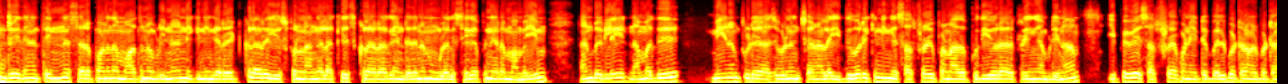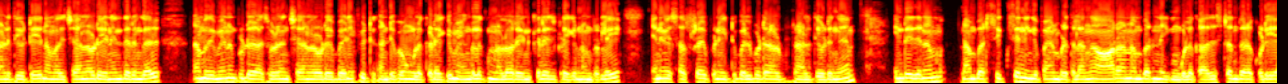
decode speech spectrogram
இன்றைய தினத்தை இன்னும் சிறப்பானதாக மாற்றணும் அப்படின்னா இன்றைக்கி நீங்கள் ரெட் கலரை யூஸ் பண்ணலாங்க லக்கேஸ் கலராக இன்றைய தினம் உங்களுக்கு சிகப்பு நிறம் அமையும். நண்பர்களே நமது மீனம் டுடே ரசிபலன் சேனலை இது வரைக்கும் நீங்கள் சப்ஸ்கிரைப் பண்ணாத புதியவராக இருக்கிறீங்க அப்படின்னா இப்போவே சப்ஸ்கிரைப் பண்ணிட்டு பெல் பட்டன் ஆல் பட்டன் அழுத்திவிட்டு நமது சேனலோடு இணைந்திருங்கள். நமது மீனம் டுடே ரசிபலன் சேனலோட பெனிஃபிட் கண்டிப்பாக உங்களுக்கு கிடைக்கும். எங்களுக்கும் நல்ல ஒரு என்கரேஜ் கிடைக்கும் நண்பர்களே. எனவே சப்ஸ்கிரைப் பண்ணிட்டு பெல் பட்டன் ஆல் பட்டன் அழுத்தி விடுங்க. இன்றைய தினம் நம்பர் சிக்ஸை நீங்கள் பயன்படுத்தலாங்க. ஆறாம் நம்பர் இன்னைக்கு உங்களுக்கு அதிர்ஷ்டம் தரக்கூடிய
